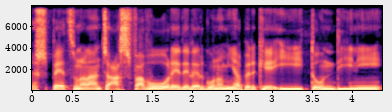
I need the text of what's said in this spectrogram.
spezzo una lancia a sfavore dell'ergonomia perché i tondini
